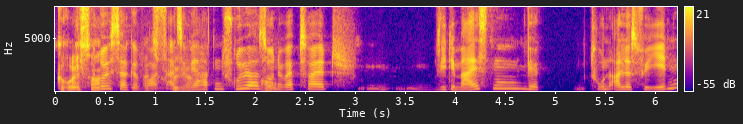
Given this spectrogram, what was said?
Größer. Ist größer geworden. Also wir hatten früher so Oh. eine Website wie die meisten. Wir tun alles für jeden.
